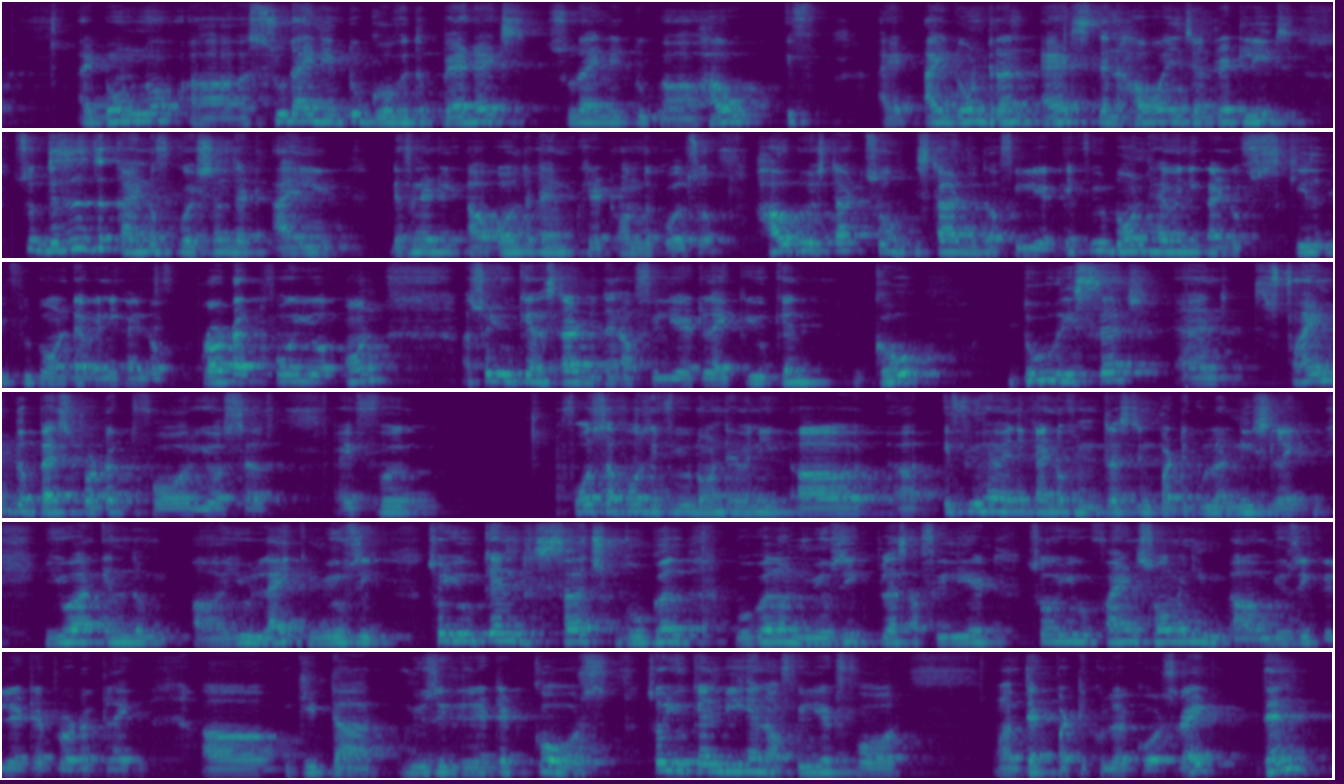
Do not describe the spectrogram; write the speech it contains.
I don't know uh, should i need to go with the paid ads? Should i need to uh, how if i i don't run ads then how i'll generate leads? So this is the kind of question that i'll definitely uh, all the time get on the call. So how do you start? So start with affiliate. If you don't have any kind of skill if you don't have any kind of product for your own uh, so you can start with an affiliate. Like you can go do research and find the best product for yourself. If uh, for suppose if you don't have any uh, uh, if you have any kind of interest in particular niche like you are in the uh, you like music so you can search google google on music plus affiliate. So you find so many uh, music related product like uh, guitar music related course. So you can be an affiliate for uh, that particular course right? Then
